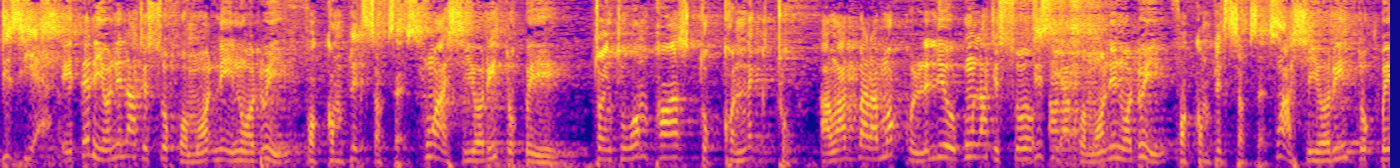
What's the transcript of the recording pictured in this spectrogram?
this year èyí tẹ́nìyàn ní láti sopọ̀ mọ́ ní inú ọdún yìí. for complete success. fún àṣeyọrí tó péye. 21 powers to connect to àwọn agbára mọ́kànlélógún láti so This year. ara pọ̀ mọ́ nínú ọdún yìí for complete success. fún àṣeyọrí tó pé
